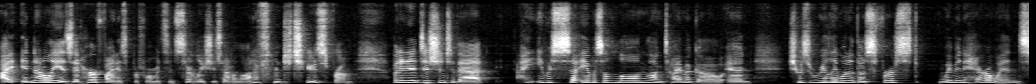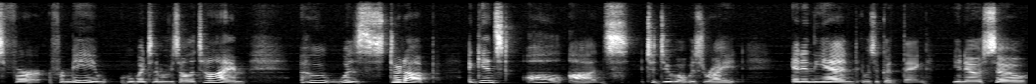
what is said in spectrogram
I it not only is it her finest performance, and certainly she's had a lot of them to choose from, but in addition to that, I, it was so it was a long, long time ago, and she was really one of those first women heroines for for me who went to the movies all the time, who was stood up against all odds to do what was right, and in the end, it was a good thing, you know. So.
